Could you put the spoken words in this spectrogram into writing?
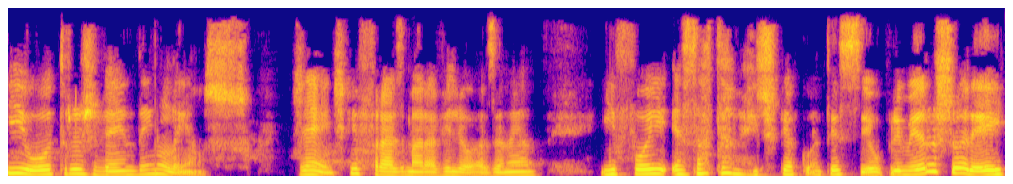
e outros vendem lenço. Gente, que frase maravilhosa, né? E foi exatamente o que aconteceu. Primeiro eu chorei,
